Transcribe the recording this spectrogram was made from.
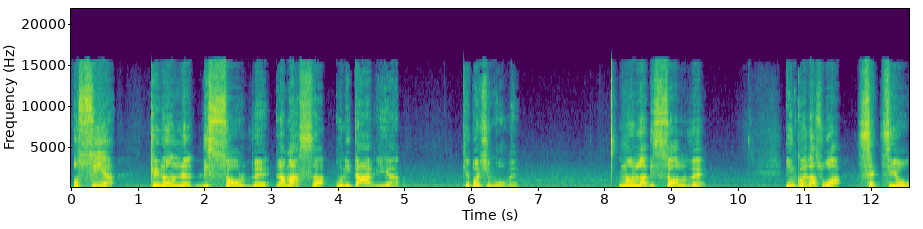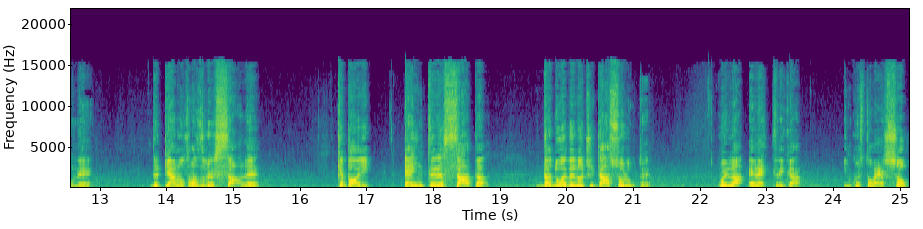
ossia che non dissolve la massa unitaria che poi si muove, non la dissolve in quella sua sezione del piano trasversale che poi è interessata da due velocità assolute, quella elettrica in questo verso,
